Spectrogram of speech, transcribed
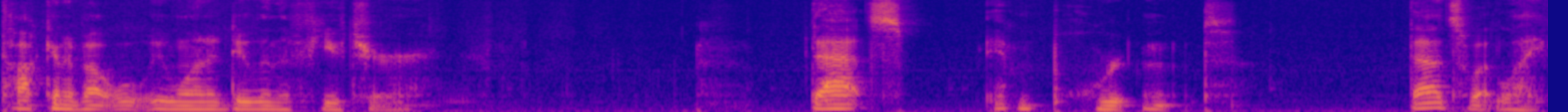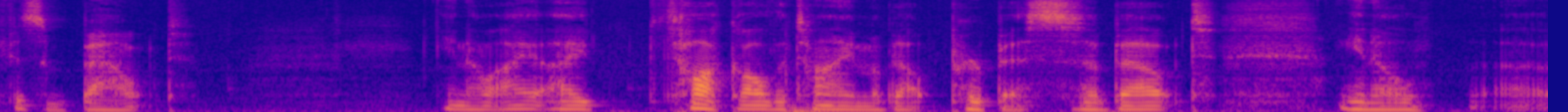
talking about what we want to do in the future. That's important. That's what life is about. You know, I, I talk all the time about purpose, about, you know, uh,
